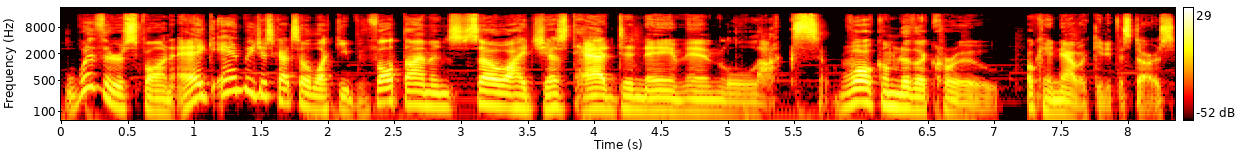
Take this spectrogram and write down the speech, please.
Wither spawn egg, and we just got so lucky with Vault Diamonds, so I just had to name him Lux. Welcome to the crew. Okay, now we can eat the stars.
